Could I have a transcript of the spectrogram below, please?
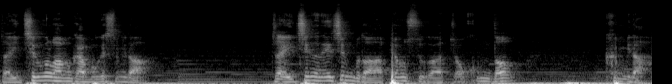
자 2층으로 한번 가보겠습니다. 자 2층은 1층보다 평수가 조금 더 큽니다.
